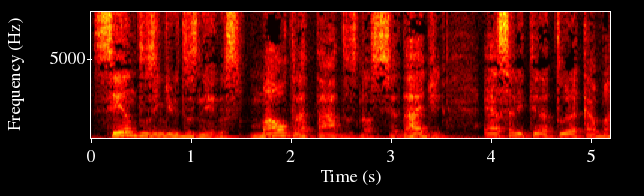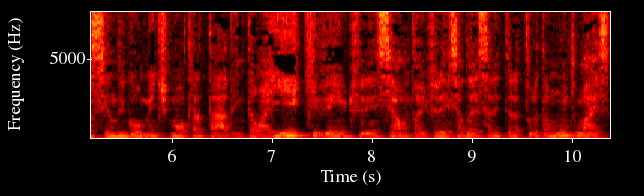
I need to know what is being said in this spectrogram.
sendo os indivíduos negros maltratados na sociedade, essa literatura acaba sendo igualmente maltratada. Então, aí que vem o diferencial. Então, o diferencial dessa literatura está muito mais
